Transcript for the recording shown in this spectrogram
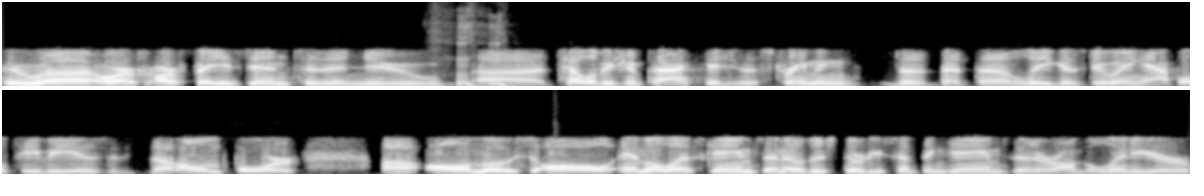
who uh, are, are phased into the new uh, television package, the streaming the, that the league is doing. Apple TV is the home for uh, almost all MLS games. I know there's 30 something games that are on the linear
